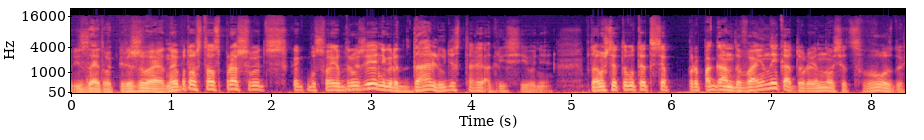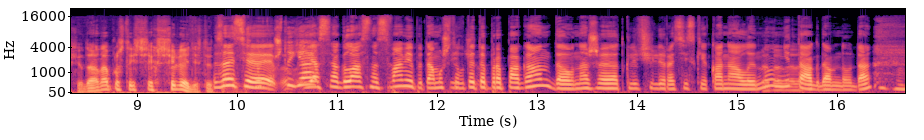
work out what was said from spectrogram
из-за этого переживаю. Но я потом стал спрашивать как бы своих друзей, они говорят, да, люди стали агрессивнее. Потому что это вот эта вся пропаганда войны, которая носится в воздухе, да, она просто из всех щелей действительно. Знаете, что я... я согласна с вами, потому что вот эта пропаганда, у нас же отключили российские каналы, ну, да, не да, так да. давно, да, угу.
